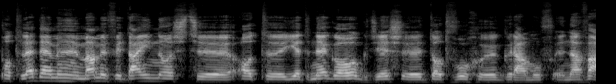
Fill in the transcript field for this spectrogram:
pod LEDem mamy wydajność od jednego gdzieś do 2 gramów na wat.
